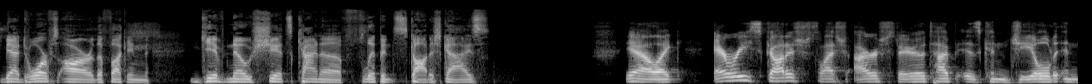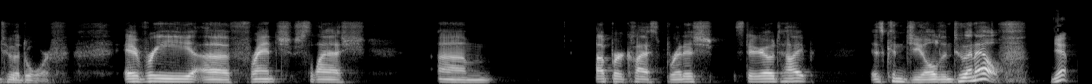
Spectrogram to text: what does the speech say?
Yeah, dwarfs are the fucking give no shits kind of flippant Scottish guys. Yeah, like every Scottish slash Irish stereotype is congealed into a dwarf. Every uh, French slash um, upper class British stereotype is congealed into an elf. Yep.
